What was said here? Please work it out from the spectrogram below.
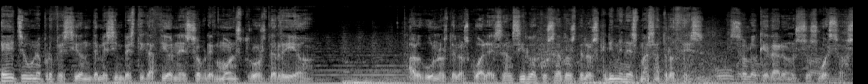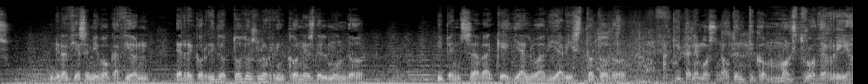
He hecho una profesión de mis investigaciones sobre monstruos de río, algunos de los cuales han sido acusados de los crímenes más atroces. Solo quedaron sus huesos. Gracias a mi vocación, he recorrido todos los rincones del mundo y pensaba que ya lo había visto todo. Aquí tenemos un auténtico monstruo de río.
